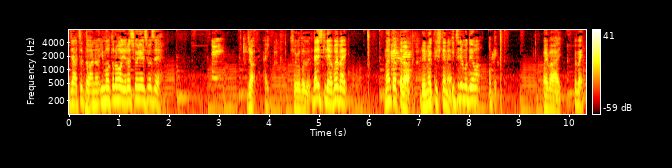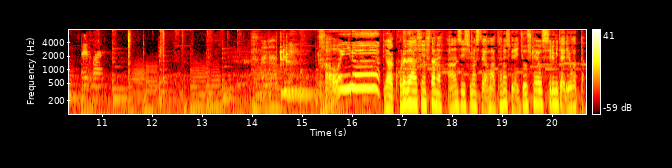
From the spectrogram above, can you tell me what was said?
じゃあちょっとあの、妹の方よろしくお願いします。はいじゃあ、はい。そういうことで。大好きだよ。バイバイ。なんかあったら連絡してねい。つでも電話。オッケー。バイバイ。バイバイ。バイバイかわいいなーいや、これで安心したね。安心しましたよ。まあ楽しくね、女子会をしてるみたいでよかった。い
